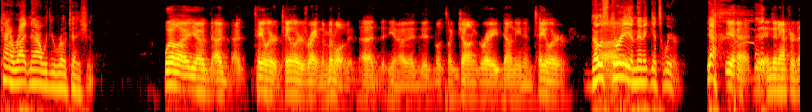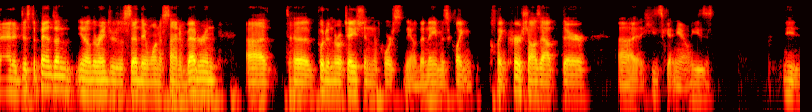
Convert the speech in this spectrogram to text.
kind of right now with your rotation? Well, uh, you know, I, I, Taylor Taylor is right in the middle of it. Uh, you know, it, it looks like Jon Gray, Dunning, and Taylor. Those Uh, three, and then it gets weird. Yeah, Yeah, and then after that, it just depends on you know the Rangers have said they want to sign a veteran uh, to put in the rotation. Of course, you know the name is Clayton Clayton Kershaw's out there. Uh, he's getting you know he's he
